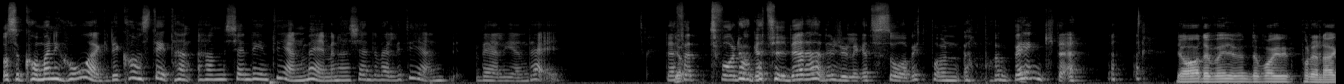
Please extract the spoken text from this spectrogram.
Och så kom han ihåg, det är konstigt, han, han kände inte igen mig, men han kände väldigt igen, väl igen dig. Därför ja. att två dagar tidigare hade du legat sovit på en, på en bänk där. Ja, det var ju, det var ju på den där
